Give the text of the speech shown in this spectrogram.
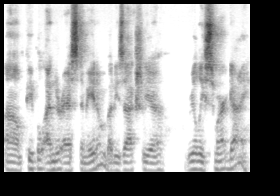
um, people underestimate him, but he's actually a really smart guy.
